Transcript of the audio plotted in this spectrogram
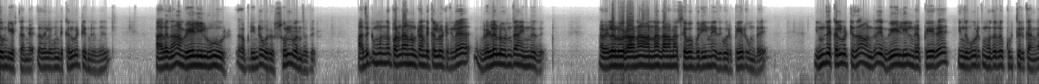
தோண்டி எடுத்தாங்க. அதில் ரெண்டு கல்வெட்டு இருந்தது. அதில் தான் வேலில் ஊர் அப்படின்ற ஒரு சொல் வந்தது. அதுக்கு முன்னே பன்னெண்டாம் நூற்றாண்டு கல்வெட்டுகளில் வெள்ளலூர்னு தான் இருந்தது. வெள்ளலூரானா அன்னதான சிவபுரின்னு இதுக்கு ஒரு பேர் உண்டு. இந்த கல்வெட்டு தான் வந்து வேலில்ன்ற பேரை இந்த ஊருக்கு முதல்ல கொடுத்துருக்காங்க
